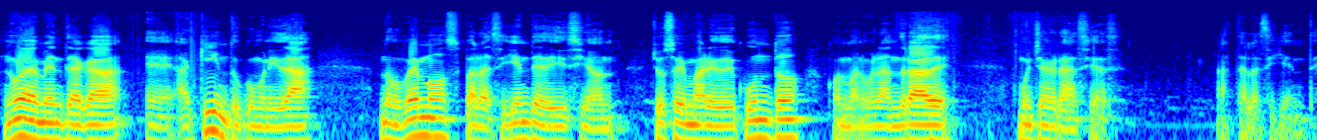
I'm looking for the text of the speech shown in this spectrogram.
nuevamente acá, eh, aquí en tu comunidad. Nos vemos para la siguiente edición. Yo soy Mario de Cunto con Manuel Andrade. Muchas gracias. Hasta la siguiente.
